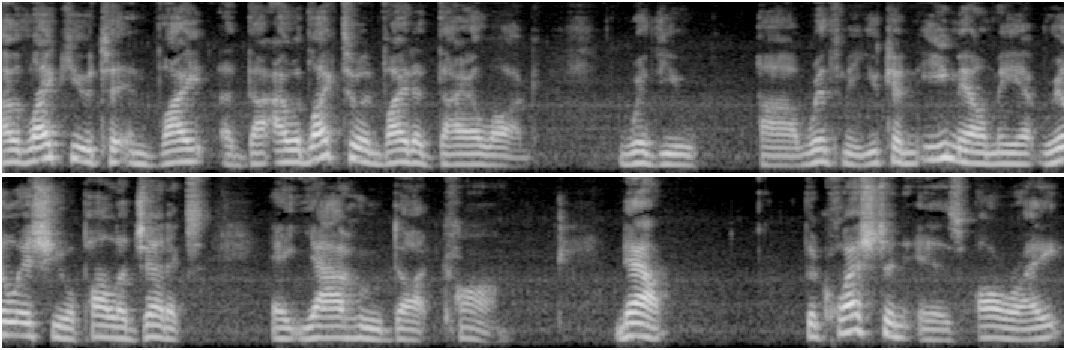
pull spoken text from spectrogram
I would like you to invite a di- I would like to invite a dialogue with you uh, with me. You can email me at realissueapologetics at yahoo.com. Now, the question is all right,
